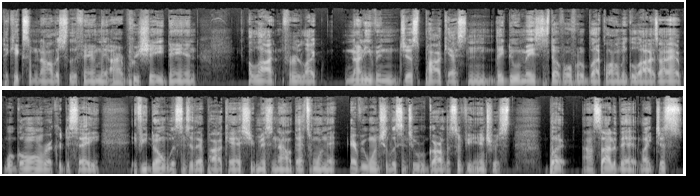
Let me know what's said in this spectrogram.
to kick some knowledge to the family. I appreciate Dan a lot for like not even just podcasting. They do amazing stuff over at Black Law and Legal Lies. I have, will go on record to say if you don't listen to that podcast, you're missing out. That's one that everyone should listen to regardless of your interest. But outside of that, like just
